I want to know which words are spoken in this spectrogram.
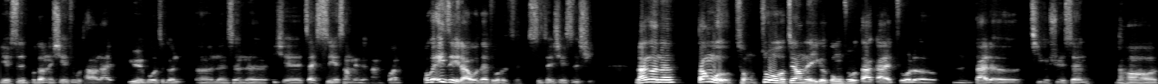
也是不断的协助他来越过这个呃人生的一些在事业上面的难关。OK，一直以来我在做的是是这些事情。然而呢，当我从做这样的一个工作，大概做了嗯带了几个学生，然后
